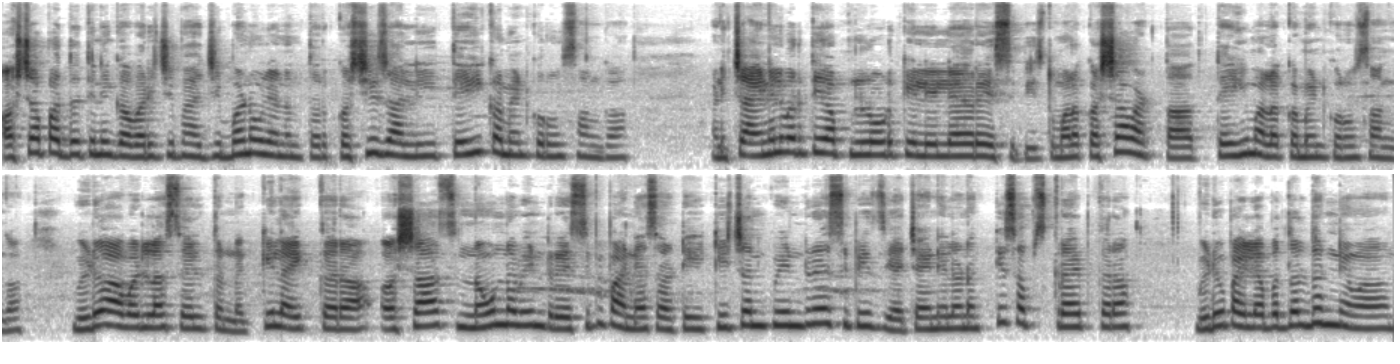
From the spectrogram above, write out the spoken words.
अशा पद्धतीने गवारीची भाजी बनवल्यानंतर कशी झाली तेही कमेंट करून सांगा. आणि चॅनलवरती अपलोड केलेल्या रेसिपीज तुम्हाला कशा वाटतात तेही मला कमेंट करून सांगा. व्हिडिओ आवडला असेल तर नक्की लाईक करा. अशाच नवनवीन रेसिपी पाहण्यासाठी किचन क्वीन रेसिपीज या चॅनलला नक्की सबस्क्राईब करा. व्हिडिओ पाहिल्याबद्दल धन्यवाद.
